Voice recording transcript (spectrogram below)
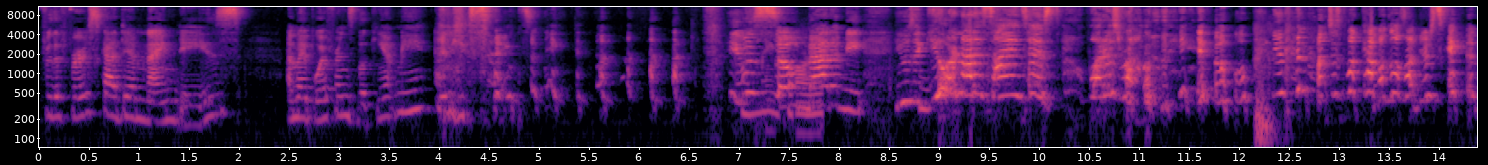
for the first goddamn nine days, and my boyfriend's looking at me and he's saying to me. He was Oh so God. mad at me. He was like, "You are not a scientist. What is wrong with you? You cannot just put chemicals on your skin."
